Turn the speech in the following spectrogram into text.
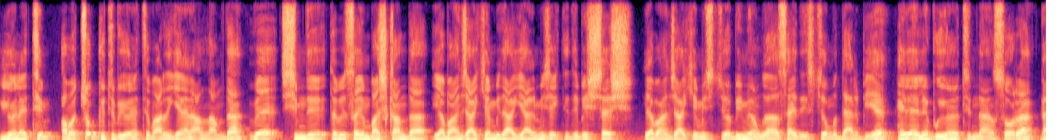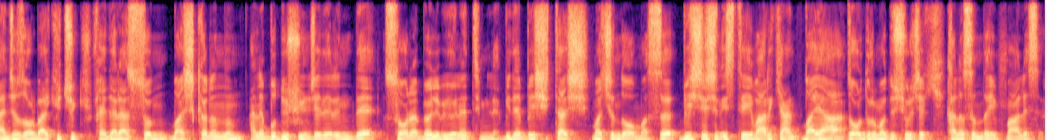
yönetim ama çok kötü bir yönetim vardı genel anlamda ve şimdi tabii Sayın Başkan da yabancı hakem bir daha gelmeyecek dedi. Beşiktaş yabancı hakem istiyor. Bilmiyorum Galatasaray'da istiyor mu derbiye. Hele hele bu yönetimden sonra bence Zorbay Küçük federasyon başkanının hani bu düşüncelerinde sonra böyle bir yönetimle bir de Beşiktaş maçında olması Beşiktaş'ın isteği varken bayağı zor duruma düşürecek kanısındayım maalesef.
